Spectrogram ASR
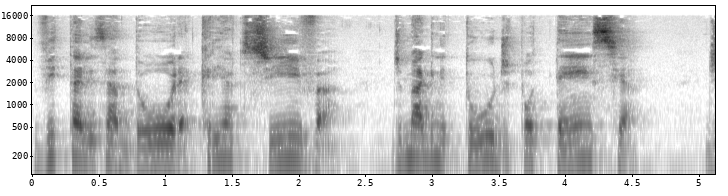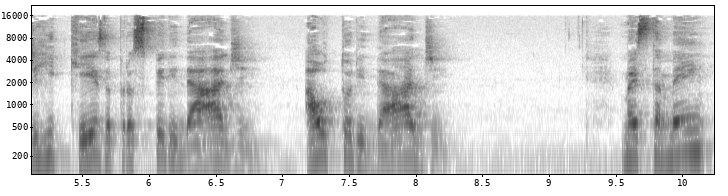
vitalizadora, criativa, de magnitude, potência, de riqueza, prosperidade, autoridade, mas também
